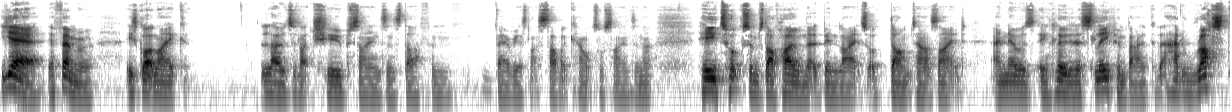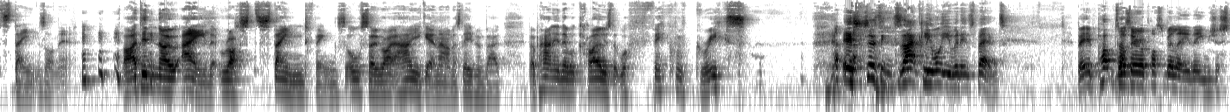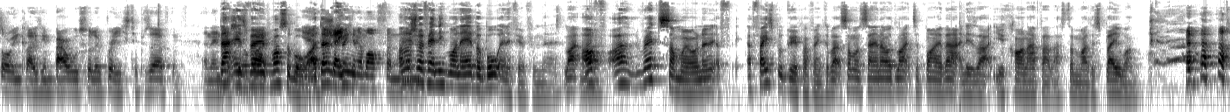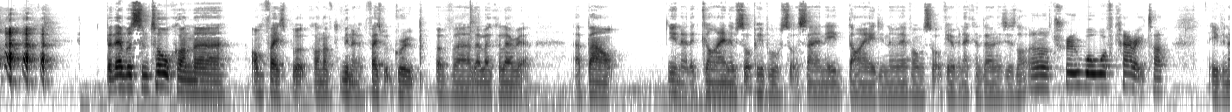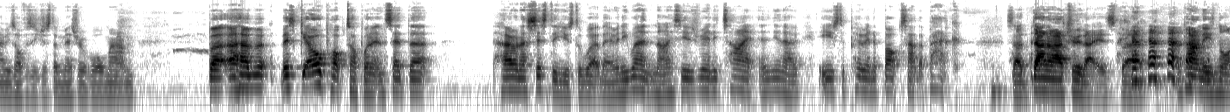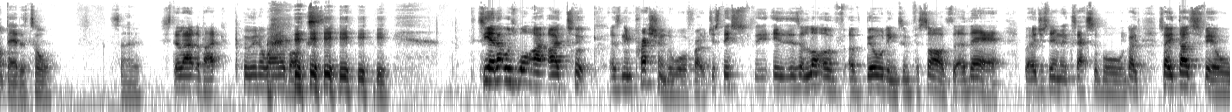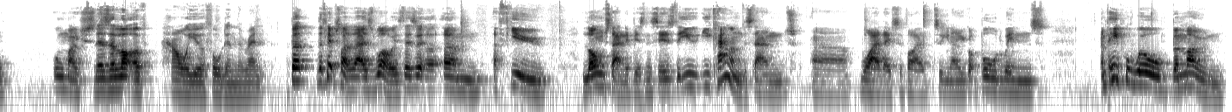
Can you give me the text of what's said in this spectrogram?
yeah, ephemera, he's got like loads of like tube signs and stuff, and various like Southwark Council signs and that. He took some stuff home that had been like sort of dumped outside, and there was included a sleeping bag that had rust stains on it. Like, I didn't know a that rust stained things. Also, right, how are you getting out in a sleeping bag? But apparently, there were clothes that were thick with grease. it's just exactly what you would expect. But it popped Was up. there a possibility that he was just storing clothes in barrels full of grease to preserve them? And then That is very like, possible. yeah, I don't shaking think- them off and I'm then, not sure if anyone ever bought anything from there. Like No. I've I read somewhere on a, a Facebook group, I think, about someone saying I would like to buy that, and he's like, "You can't have that. That's the, my display one." but there was some talk on uh, on Facebook on a you know Facebook group of uh, the local area about you know the guy and there was sort of people sort of saying he died. You know, everyone was sort of giving their condolences, like, "Oh, true Walworth character," even though he's obviously just a miserable man. But um, this girl popped up on it and said that her and her sister used to work there, and he weren't nice. He was really tight, and you know, he used to poo in a box out the back. So I don't know how true that is, but apparently he's not dead at all. So still out the back, pooing away in a box. So yeah, that was what I, I took as an impression of the Walworth Road. Just this, there's a lot of, of buildings and facades that are there, but are just inaccessible and close. So it does feel almost. there's a lot of how are you affording the rent? But the flip side of that as well is there's a, um, a few long-standing businesses that you, you can understand uh, why they survived. So you know you've got Baldwin's, and people will bemoan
